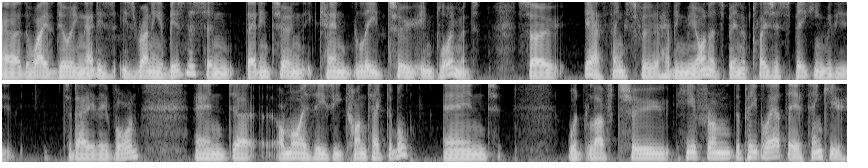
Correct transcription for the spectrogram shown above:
uh, the way of doing that is, is running a business, and that in turn can lead to employment. So, yeah, thanks for having me on. It's been a pleasure speaking with you today, there, Vaughan. And uh, I'm always easy contactable. And would love to hear from the people out there. Thank you.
